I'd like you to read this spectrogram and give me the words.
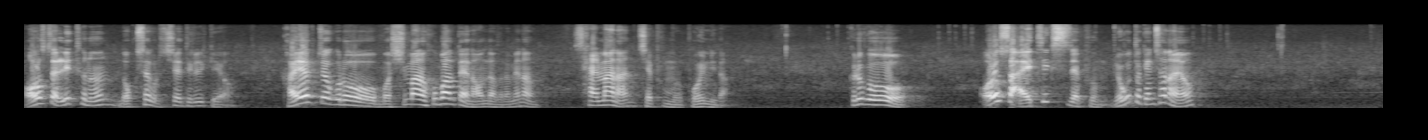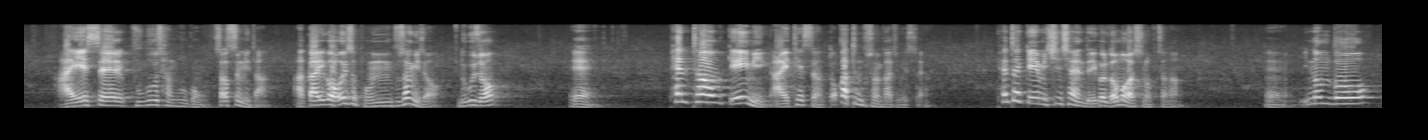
Aorus Elite는 녹색으로 칠해드릴게요. 가격적으로 뭐 10만원 후반대에 나온다 그러면은 살만한 제품으로 보입니다. 그리고 Aorus ITX 제품 요것도 괜찮아요. ISL 99390 썼습니다. 아까 이거 어디서 본 구성이죠? 누구죠? 예. Phantom Gaming ITX랑 똑같은 구성을 가지고 있어요. Phantom Gaming 신차인데 이걸 넘어갈 순 없잖아. 예. 이놈도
